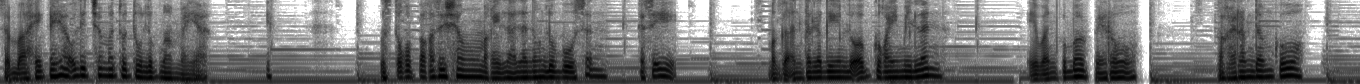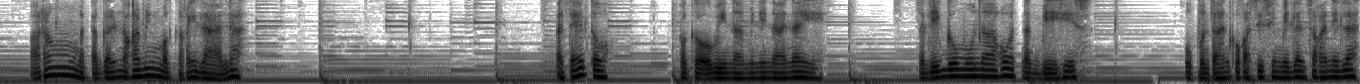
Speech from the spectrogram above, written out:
Sa bahay kaya ulit siya matutulog mamaya. Gusto ko pa kasi siyang makilala ng lubusan kasi magaan talaga yung loob ko kay Milan. Ewan ko ba pero pakiramdam ko parang matagal na kaming magkakilala. At eto, pagka uwi namin ni nanay, Naligo muna ako at nagbihis. Pupuntahan ko kasi si Milan sa kanila.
